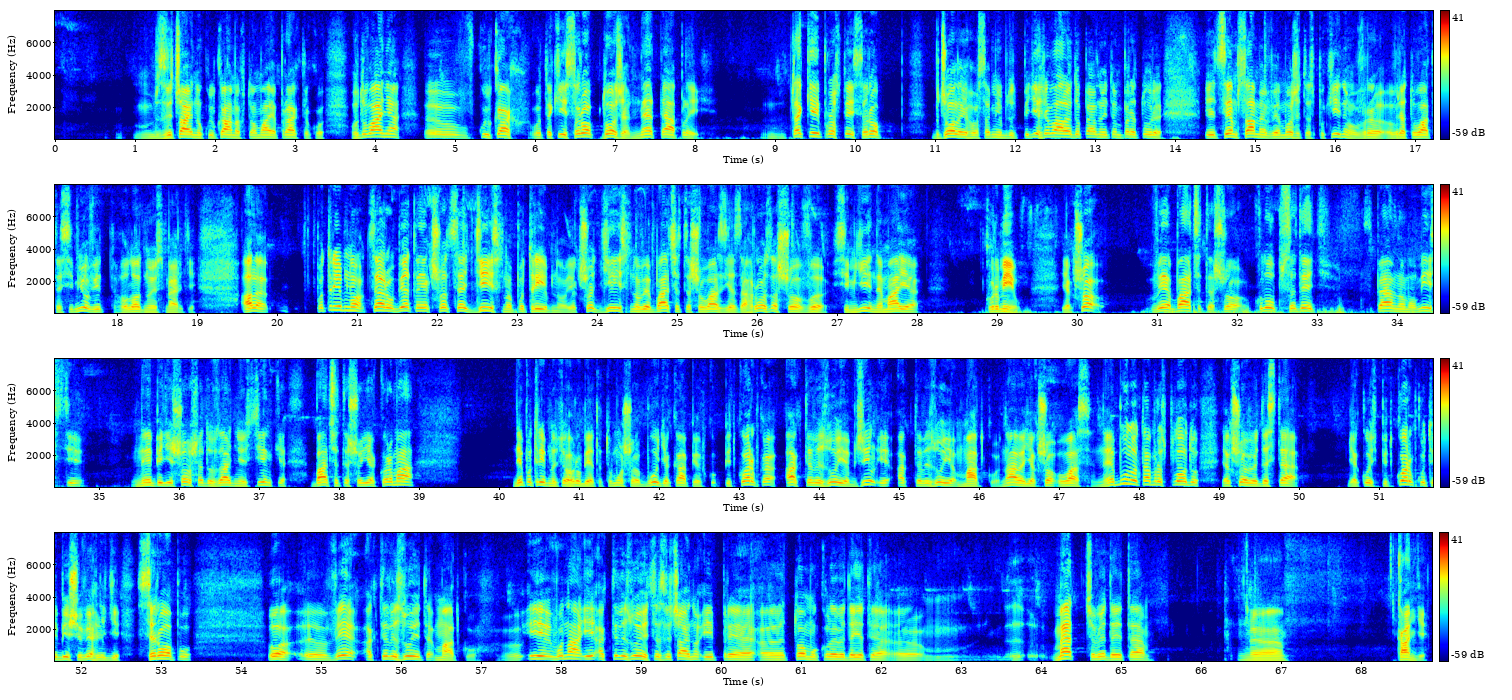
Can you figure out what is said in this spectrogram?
звичайно кульками, хто має практику годування е, в кульках, отакий сироп теж не теплий. Такий простий сироп. Бджоли його самі будуть підігрівали до певної температури, і цим самим ви можете спокійно врятувати сім'ю від голодної смерті. Але потрібно це робити, якщо це дійсно потрібно. Якщо дійсно ви бачите, що у вас є загроза, що в сім'ї немає кормів. Якщо ви бачите, що клуб сидить в певному місці, не підійшовши до задньої стінки, бачите, що є корма, не потрібно цього робити, тому що будь-яка підкормка активізує бджіл і активізує матку. Навіть якщо у вас не було там розплоду, якщо ви дасте якусь підкормку, тим більше в вигляді сиропу, о, е, ви активізуєте матку. І вона і активізується, звичайно, і при е, тому, коли ви даєте е, мед, чи ви даєте канді.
